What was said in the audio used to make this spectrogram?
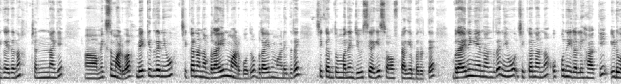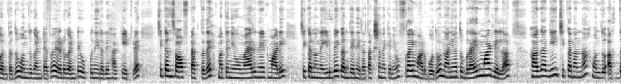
ಈಗ ಇದನ್ನು ಚೆನ್ನಾಗಿ ಮಿಕ್ಸ್ ಮಾಡುವ. ಬೇಕಿದ್ದರೆ ನೀವು ಚಿಕನನ್ನು ಬ್ರೈನ್ ಮಾಡ್ಬೋದು. ಬ್ರೈನ್ ಮಾಡಿದರೆ ಚಿಕನ್ ತುಂಬಾ ಜ್ಯೂಸಿಯಾಗಿ ಸಾಫ್ಟಾಗಿ ಬರುತ್ತೆ. ಬ್ರೈನಿಂಗ್ ಏನು ಅಂದರೆ ನೀವು ಚಿಕನನ್ನು ಉಪ್ಪು ನೀರಲ್ಲಿ ಹಾಕಿ ಇಡುವಂಥದ್ದು. ಒಂದು ಗಂಟೆ ಅಥವಾ ಎರಡು ಗಂಟೆ ಉಪ್ಪು ನೀರಲ್ಲಿ ಹಾಕಿ ಇಟ್ಟರೆ ಚಿಕನ್ ಸಾಫ್ಟ್ ಆಗ್ತದೆ. ಮತ್ತು ನೀವು ಮ್ಯಾರಿನೇಟ್ ಮಾಡಿ ಚಿಕನನ್ನು ಇಡಬೇಕಂತೇನಿಲ್ಲ. ತಕ್ಷಣಕ್ಕೆ ನೀವು ಫ್ರೈ ಮಾಡ್ಬೋದು. ನಾನಿವತ್ತು ಬ್ರೈನ್ ಮಾಡಲಿಲ್ಲ. ಹಾಗಾಗಿ ಚಿಕನನ್ನು ಒಂದು ಅರ್ಧ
